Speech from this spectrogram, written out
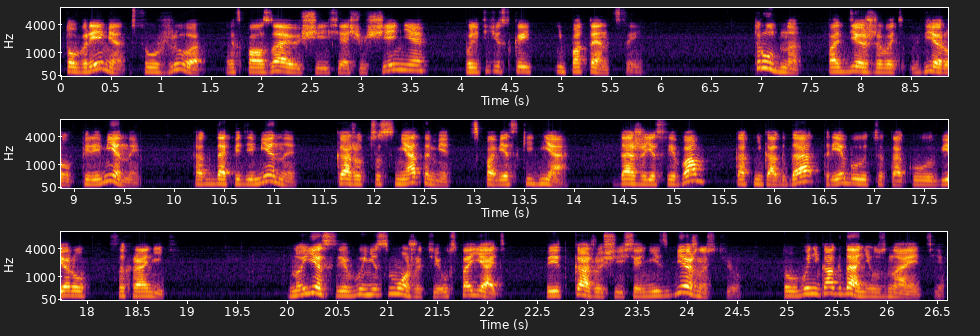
в то время служило расползающееся ощущение политической импотенции. Трудно поддерживать веру в перемены, когда перемены кажутся снятыми с повестки дня, даже если вам, как никогда, требуется такую веру сохранить. Но если вы не сможете устоять перед кажущейся неизбежностью, то вы никогда не узнаете,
